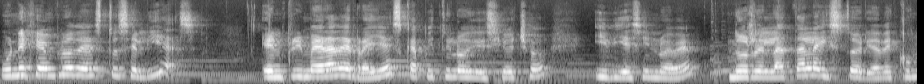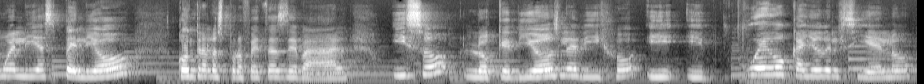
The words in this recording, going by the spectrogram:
Un ejemplo de esto es Elías. En Primera de Reyes, capítulo 18 y 19, nos relata la historia de cómo Elías peleó contra los profetas de Baal, hizo lo que Dios le dijo y, y fuego cayó del cielo,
